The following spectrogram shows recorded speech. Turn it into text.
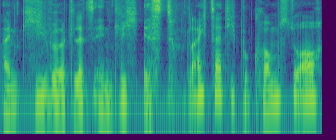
ein Keyword letztendlich ist. Gleichzeitig bekommst du auch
